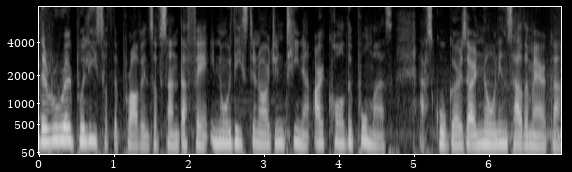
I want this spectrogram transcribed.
The rural police of the province of Santa Fe in northeastern Argentina are called the Pumas, as cougars are known in South America.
